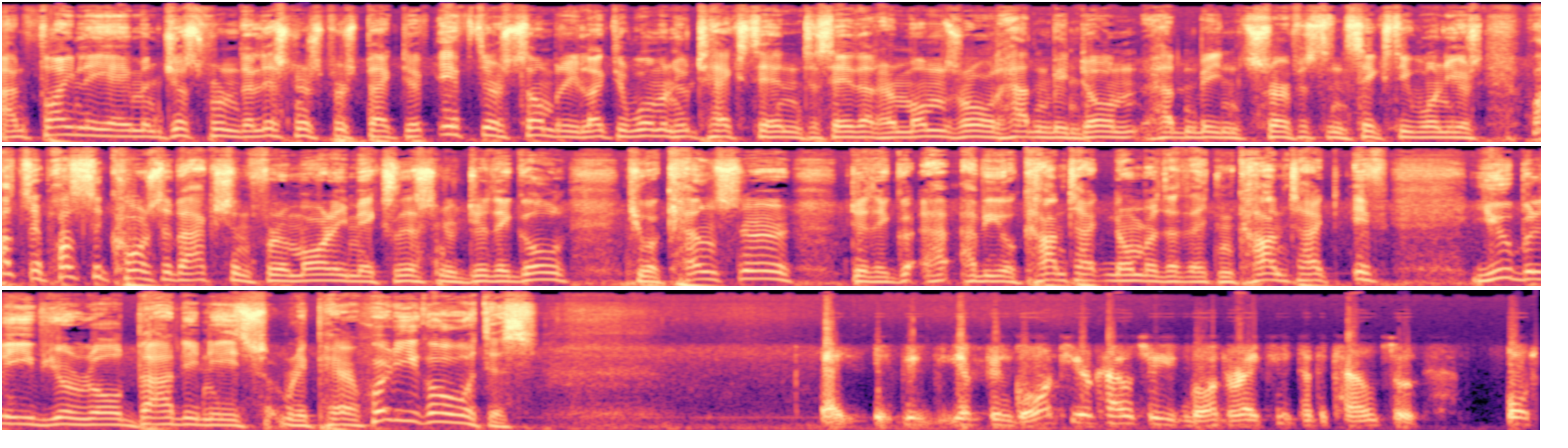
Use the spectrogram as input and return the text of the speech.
And finally, Eamon, just from the listener's perspective, if there's somebody like the woman who texted in to say that her mum's road hadn't been done, hadn't been surfaced in 61 years, what's the, what's the course of action for a Morning Mix listener? Do they go to a councillor? Do they go, have you a contact number that they can contact? If you believe your road badly needs repair, where do you go with this? Uh, you can go to your council. You can go directly to the council, but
